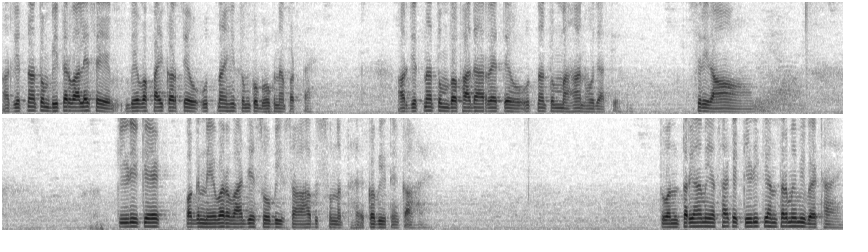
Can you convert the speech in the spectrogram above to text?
और जितना तुम भीतर वाले से बेवफाई करते हो, उतना ही तुमको भोगना पड़ता है। और जितना तुम वफादार रहते हो, उतना तुम महान हो जाते हो। श्री राम कीड़ी के पग नेवर वाजे, सो भी साहब सुनत है कबीर ने कहा है। तो अंतर्यामी ऐसा कि कीड़ी के अंतर में भी बैठा है।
